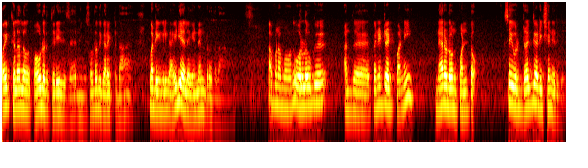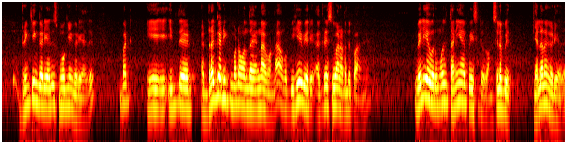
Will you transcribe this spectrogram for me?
ஒயிட் கலரில் ஒரு பவுடர் தெரியுது சார் நீங்கள் சொல்கிறது கரெக்டு தான். பட் எங்களுக்கு ஐடியா இல்லை என்னன்றதுலாம். அப்போ நம்ம வந்து ஓரளவுக்கு அந்த பெனிட்ரேட் பண்ணி நேரோ டவுன் பண்ணிட்டோம். சரி ஒரு ட்ரக் அடிக்ஷன் இருக்குது ட்ரிங்கிங் கிடையாது ஸ்மோக்கிங் கிடையாது. பட் இந்த ட்ரக் அடிக்ட் மட்டும் வந்தால் என்ன ஆகும்னா அவங்க பிஹேவியர் அக்ரெசிவாக நடந்துப்பாங்க. வெளியே வரும்போது தனியாக பேசிட்டு வருவாங்க. சில பேர். எல்லாரும் கிடையாது.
